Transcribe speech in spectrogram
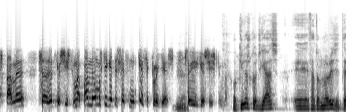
ας πάμε σε ένα τέτοιο σύστημα πάμε όμως και για τις εθνικές εκλογές Ναι. στο ίδιο σύστημα. Ο κύριος Κοτζιάς, ε, θα το γνωρίζετε,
